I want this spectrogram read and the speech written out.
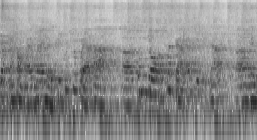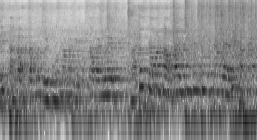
trong khán phòng ngày hôm nay để xin chúc sức khỏe và uh, chúc cho tất cả các chị đã ờ, về đích thắng lợi trong cái quý 4 năm 2020 và chúc cho văn phòng đây xin chúc sẽ về đích thắng lợi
